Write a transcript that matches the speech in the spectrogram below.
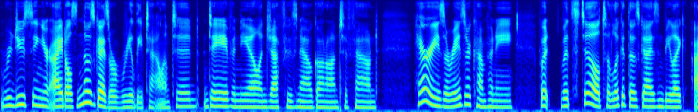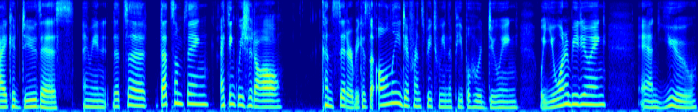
reducing your idols and those guys are really talented dave and neil and jeff who's now gone on to found harry's a razor company but but still to look at those guys and be like i could do this i mean that's a that's something i think we should all consider because the only difference between the people who are doing what you want to be doing and you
